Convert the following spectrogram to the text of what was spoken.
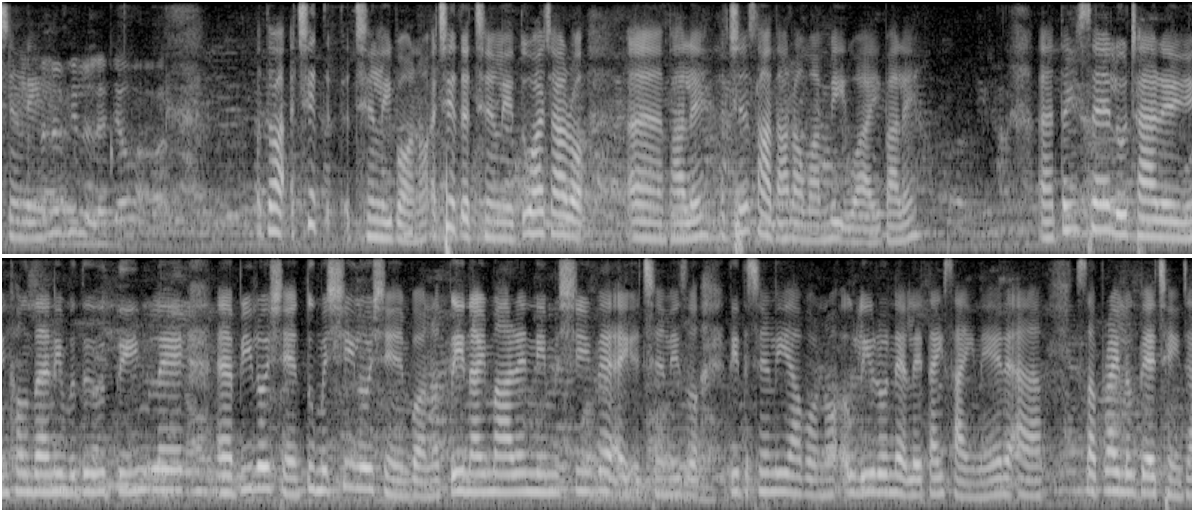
ချင်းလေးအဲ့တော့အချစ်တချင်းလေးပေါ့နော်အချစ်တချင်းလေး तू ကကြတော့အဲဗာလဲအချင်းစာသားတော်မှာမိသွားပြီဗာလဲ အဲတိတ်ဆဲလို့ထားတဲ့ရင်ခုန်တန်းနေဘသူသီးလဲအဲပြီးလို့ရှရင် तू မရှိလို့ရှရင်ပေါ့နော်သေနိုင်မာတဲ့နေမရှိပဲအဲ့အချင်းလေးဆိုဒီတချင်းလေးရပေါ့နော်အုပ်လေးတို့နဲ့လဲတိုက်ဆိုင်နေတဲ့အဲ့ဒါ surprise လုပ်တဲ့အချိန်ကြ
